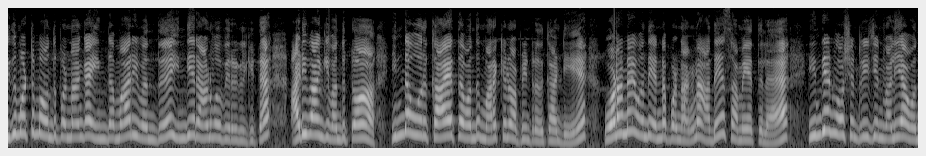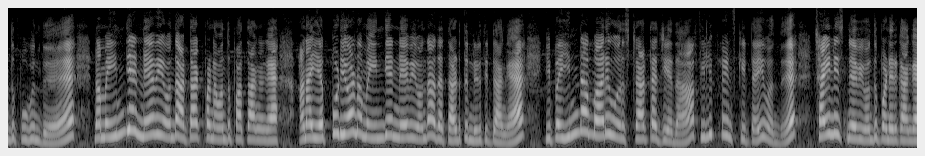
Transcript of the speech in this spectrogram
இது மட்டுமா வந்து பண்ணாங்க? இந்த மாதிரி வந்து இந்திய ராணுவ வீரர்கள்கிட்ட அடி வாங்கி வந்துட்டோம். இந்த ஒரு காயத்தை வந்து மறைக்கணும் அப்படின்றதுக்காண்டி உடனே வந்து என்ன பண்ணாங்கன்னா அதே சமயத்தில் இந்தியன் ஓஷன் ரீஜன் வழியாக வந்து புகுந்து நம்ம இந்தியன் நேவியை வந்து அட்டாக் பண்ண வந்து பார்த்தாங்கங்க. ஆனால் எப்படியோ நம்ம இந்தியன் நேவி வந்து அதை தடுத்து நிறுத்திட்டாங்க. இப்போ இந்த மாதிரி ஒரு ஸ்ட்ராட்டஜியை தான் பிலிப்பைன்ஸ் கிட்டேயும் வந்து சைனீஸ் நேவி வந்து பண்ணியிருக்காங்க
